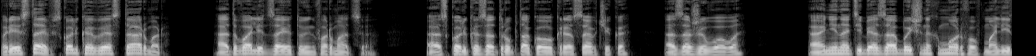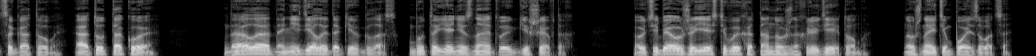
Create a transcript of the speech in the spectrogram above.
Представь, сколько Вест Армор отвалит за эту информацию. А сколько за труп такого красавчика? А за живого? Они на тебя за обычных морфов молиться готовы, а тут такое. Да ладно, не делай таких глаз, будто я не знаю твоих гешефтах. У тебя уже есть выход на нужных людей, Тома. Нужно этим пользоваться.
